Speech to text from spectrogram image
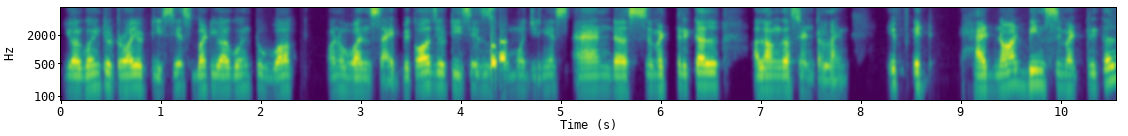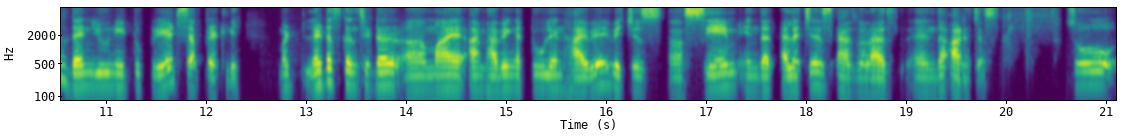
You are going to draw your TCS, but you are going to work on a one side because your TCS is homogeneous and uh, symmetrical along the center line. If it had not been symmetrical, then you need to create separately. But let us consider uh, my I'm having a two lane highway which is uh, same in the LHS as well as in the RHS. So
